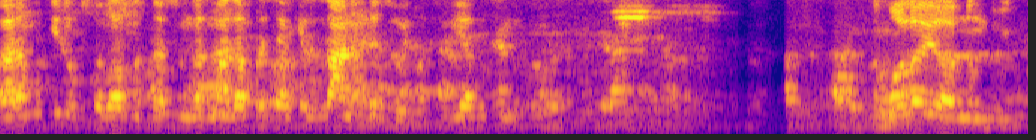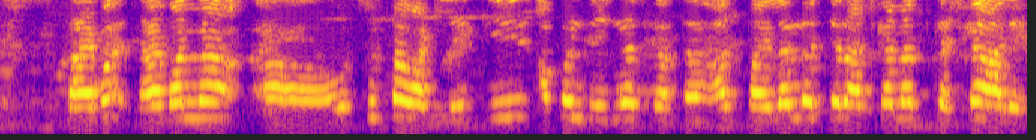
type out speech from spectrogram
बारामती लोकसभा मतदारसंघात माझा प्रचार केल्याचा आनंदच होईल. मलाही आनंद होईल. साहेबा साहेबांना उत्सुकता वाटली की आपण बिझनेस करता आज पहिल्यांदाच ते राजकारणात कसे काय आले?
